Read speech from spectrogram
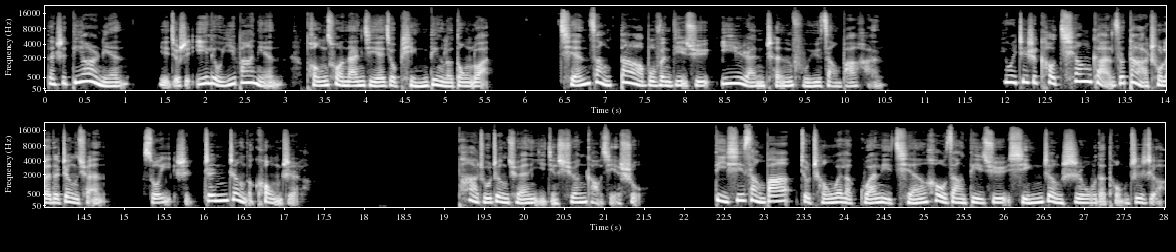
但是第二年，也就是一六一八年，彭措南杰就平定了动乱，前藏大部分地区依然臣服于藏巴汗。因为这是靠枪杆子打出来的政权，所以是真正的控制了。帕竹政权已经宣告结束。地西藏巴就成为了管理前后藏地区行政事务的统治者，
